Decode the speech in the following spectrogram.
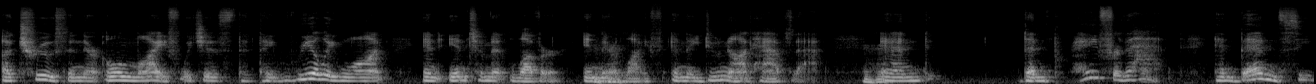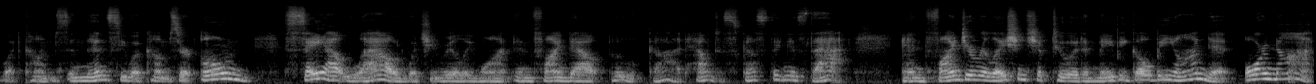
a truth in their own life, which is that they really want an intimate lover in mm-hmm. their life, and they do not have that. Mm-hmm. And then pray for that and then see what comes and then see what comes their own say out loud what you really want and find out oh god how disgusting is that and find your relationship to it and maybe go beyond it or not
